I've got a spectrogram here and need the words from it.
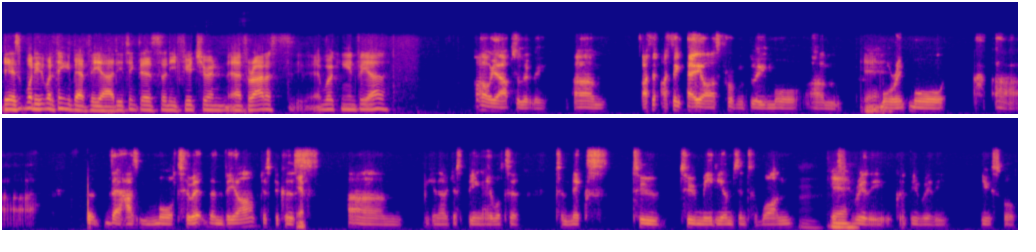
Yes. What do you what do you think about VR? Do you think there's any future in uh, for artists working in VR? Oh yeah, absolutely. Um, I think I think AR is probably more um, yeah. more more uh, there has more to it than VR, just because yep. um, you know just being able to to mix two two mediums into one Mm. is Yeah. really could be really useful.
